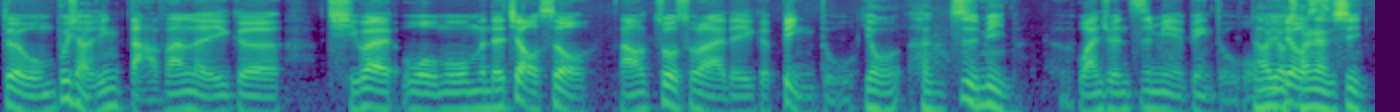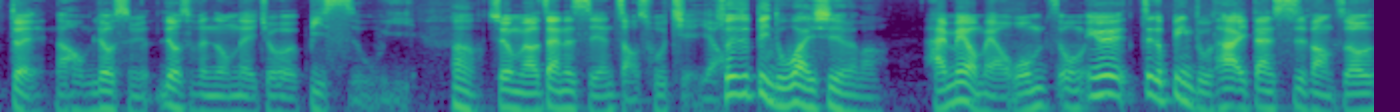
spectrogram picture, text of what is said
对我们不小心打翻了一个。奇怪，我我们的教授然后做出来的一个病毒有很致命，完全致命的病毒，然后有传染性，对，然后我们六十六十分钟内就会必死无疑，嗯，所以我们要在那时间找出解药。所以是病毒外泄了吗？还没有，没有，我们我们因为这个病毒它一旦释放之后，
